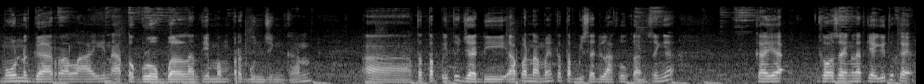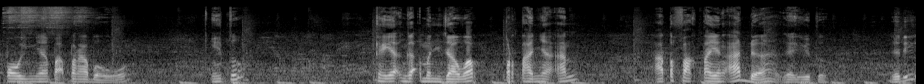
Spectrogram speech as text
mau negara lain atau global nanti mempergunjingkan uh, tetap itu jadi apa namanya tetap bisa dilakukan. Sehingga kayak kalau saya ngeliat kayak gitu kayak poinnya Pak Prabowo itu kayak nggak menjawab pertanyaan atau fakta yang ada kayak gitu. Jadi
